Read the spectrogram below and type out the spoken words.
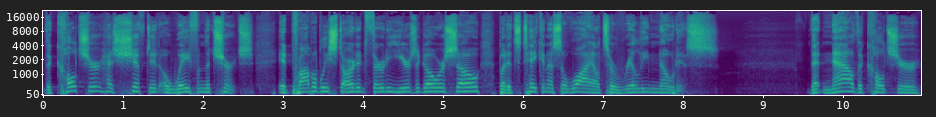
The culture has shifted away from the church. It probably started 30 years ago or so, but it's taken us a while to really notice that now the culture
